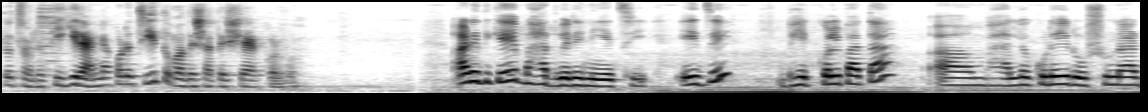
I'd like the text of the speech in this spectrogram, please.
তো চলো কী কী রান্না করেছি তোমাদের সাথে শেয়ার করব? আর এদিকে ভাত বেড়ে নিয়েছি। এই যে ভেটকল পাতা ভালো করে রসুন আর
